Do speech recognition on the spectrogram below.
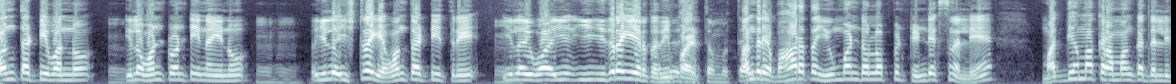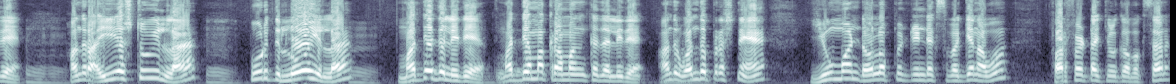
ಒನ್ ತರ್ಟಿ ಒನ್ ಇಲ್ಲ ಒನ್ ಟ್ವೆಂಟಿ ನೈನು ಇಲ್ಲ ಇಷ್ಟ್ರಾಗೆ ಒನ್ ತರ್ಟಿ ತ್ರೀ ಇಲ್ಲ ಇದ್ರಾಗೆ ಇರ್ತದೆ ಇಂಪಾರ್ಟೆಂಟ್ ಅಂದ್ರೆ ಭಾರತ ಹ್ಯೂಮನ್ ಡೆವಲಪ್ಮೆಂಟ್ ಇಂಡೆಕ್ಸ್ನಲ್ಲಿ ಮಧ್ಯಮ ಕ್ರಮಾಂಕದಲ್ಲಿದೆ. ಅಂದ್ರೆ ಹೈಯೆಸ್ಟು ಇಲ್ಲ ಪೂರ್ತಿ ಲೋ ಇಲ್ಲ. ಮಧ್ಯದಲ್ಲಿದೆ ಮಧ್ಯಮ ಕ್ರಮಾಂಕದಲ್ಲಿದೆ. ಅಂದ್ರೆ ಒಂದು ಪ್ರಶ್ನೆ ಹ್ಯೂಮನ್ ಡೆವಲಪ್ಮೆಂಟ್ ಇಂಡೆಕ್ಸ್ ಬಗ್ಗೆ ನಾವು ಪರ್ಫೆಕ್ಟ್ ಆಗಿ ತಿಳ್ಕೋಬೇಕು ಸರ್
